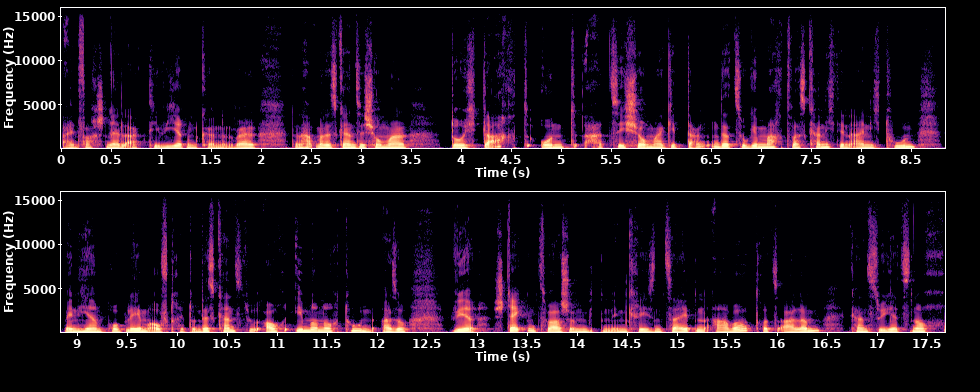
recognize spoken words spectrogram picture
einfach schnell aktivieren können, weil dann hat man das Ganze schon mal durchdacht und hat sich schon mal Gedanken dazu gemacht, was kann ich denn eigentlich tun, wenn hier ein Problem auftritt. Und das kannst du auch immer noch tun. Also wir stecken zwar schon mitten in Krisenzeiten, aber trotz allem kannst du jetzt noch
